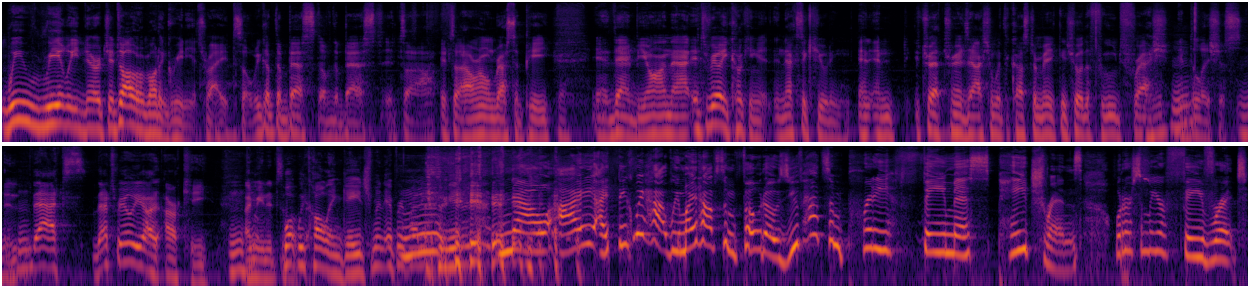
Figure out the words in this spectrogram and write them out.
we really nurture. It's all about ingredients, right? So we got the best of the best. It's uh, it's our own recipe, okay. and then beyond that, it's really cooking it and executing, and and that transaction with the customer, making sure the food's fresh mm-hmm. and delicious, mm-hmm. and that's that's really our, our key. Mm-hmm. I mean, it's what we call engagement. Everybody in the community. now, I I think we have we might have some photos. You've had some pretty famous patrons. What are some of your favorite?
